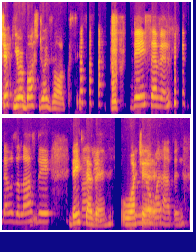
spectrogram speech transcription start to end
check your boss Joy vlogs. Day seven. that was the last day. day Bali, seven. Watch you know it. what happened.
